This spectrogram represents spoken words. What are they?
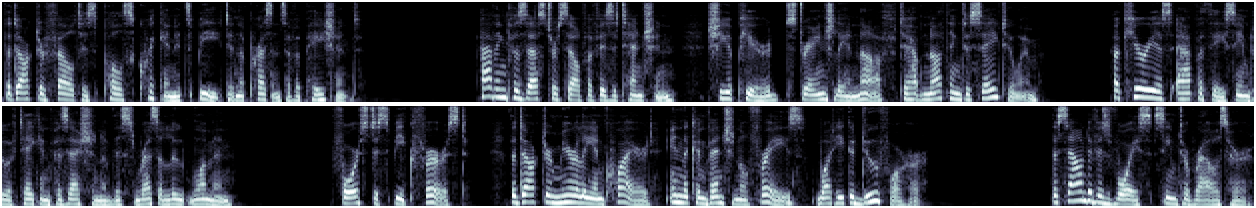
the doctor felt his pulse quicken its beat in the presence of a patient. Having possessed herself of his attention, she appeared, strangely enough, to have nothing to say to him. A curious apathy seemed to have taken possession of this resolute woman. Forced to speak first, the doctor merely inquired, in the conventional phrase, what he could do for her. The sound of his voice seemed to rouse her.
